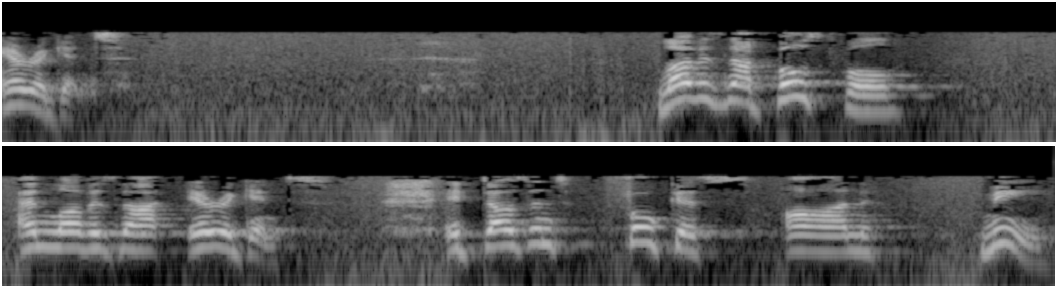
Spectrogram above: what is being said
arrogant. Love is not boastful and love is not arrogant. It doesn't focus on me.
